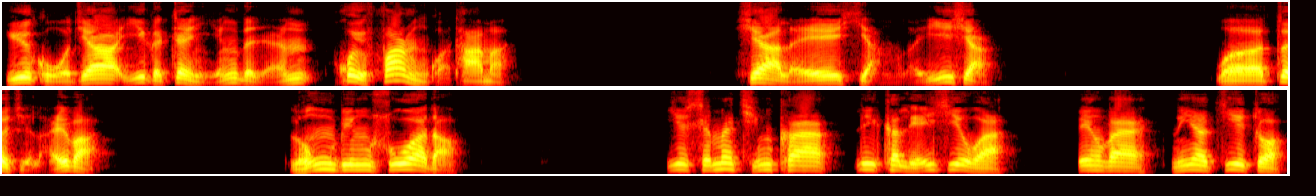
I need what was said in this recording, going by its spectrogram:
与古家一个阵营的人会放过他吗？夏雷想了一下，我自己来吧。龙兵说道：“有什么情况立刻联系我。另外，你要记住，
